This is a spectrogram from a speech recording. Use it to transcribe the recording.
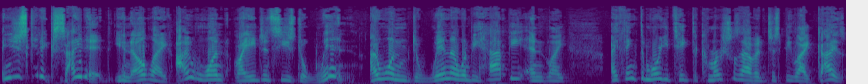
And you just get excited, you know. Like I want my agencies to win. I want them to win. I want to be happy, and like I think the more you take the commercials out of it, just be like, guys,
